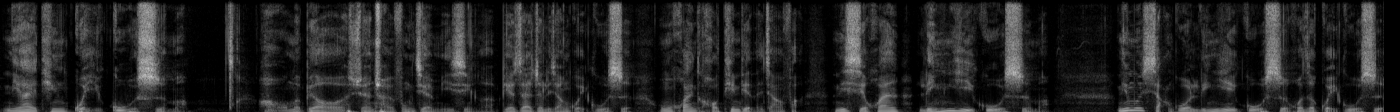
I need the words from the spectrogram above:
你爱听鬼故事吗？好，我们不要宣传封建迷信啊，别在这里讲鬼故事。我们换一个好听点的讲法，你喜欢灵异故事吗？你有没有想过，灵异故事或者鬼故事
